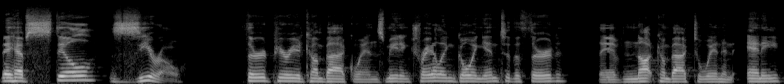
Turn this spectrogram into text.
They have still zero third period comeback wins, meaning trailing going into the third. They have not come back to win in any.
